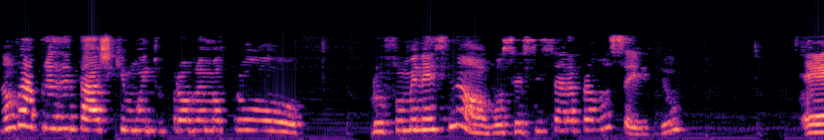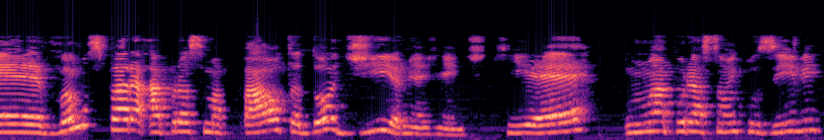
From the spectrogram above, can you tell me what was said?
não vai apresentar, acho que, muito problema pro, pro Fluminense, não. Eu vou ser sincera para vocês, viu? É, vamos para a próxima pauta do dia, minha gente, que é uma apuração, inclusive,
